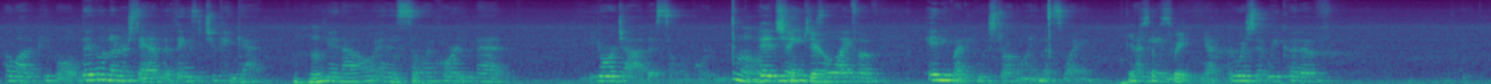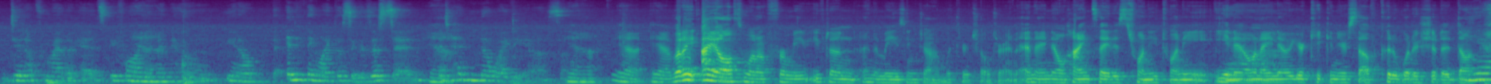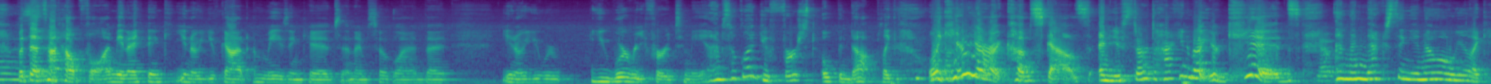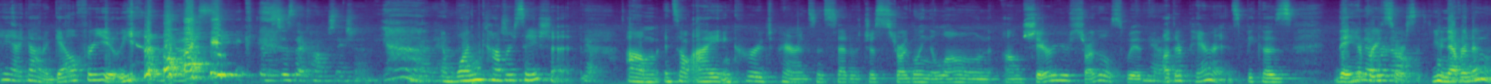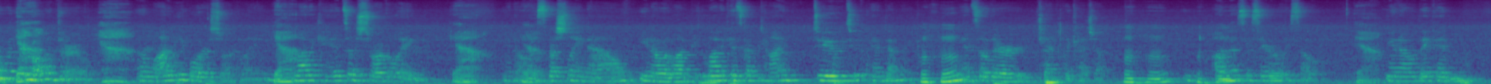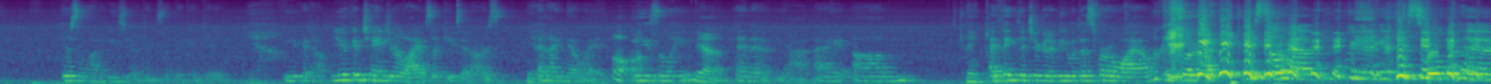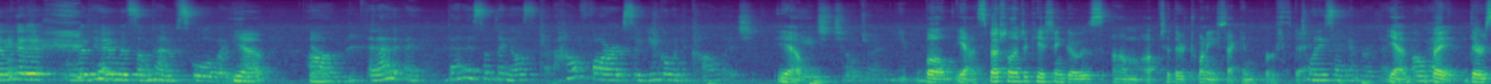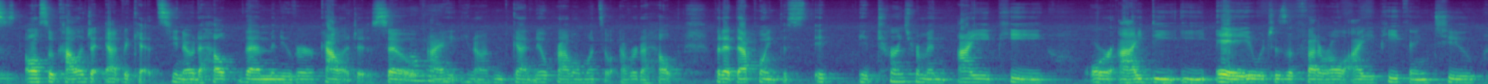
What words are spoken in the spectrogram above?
a lot of people, they don't understand the things that you can get, Mhm. you know, and it's so important that your job is so important. Oh, It changes the life of anybody who's struggling this way. You're I so mean, sweet. Yeah, I wish that we could have did help for my other kids before I even knew, you know, anything like this existed. Yeah. I had no idea, so. Yeah, yeah, yeah. But I, I also want to affirm you, you've done an amazing job with your children. And I know hindsight is 2020, you know, and I know you're kicking yourself, coulda, woulda, shoulda done. Yes. But that's not helpful. I mean, I think, you know, you've got amazing kids and I'm so glad that, you know, you were you were referred to me. And I'm so glad you first opened up. Like like here you are at Cub Scouts and you start talking about your kids Yep. and the next thing you know, you're like, "Hey, I got a gal for you." You know, Yes. like It was just that conversation. Yeah, and one conversation. Yeah. Um, and so I encourage parents instead of just struggling alone, um, share your struggles with Yeah. other parents because they You have never know. resources. You never know. what they're Yeah. going through. Yeah. A lot of people are struggling. Yeah. A lot of kids are struggling, Yeah. You know, Yeah. especially now. You know, a lot of, a lot of kids got behind due to the pandemic. Mhm. And so they're trying to catch up, Mhm. Mhm. unnecessarily so. Yeah. You know, they can, there's a lot of easier things that they can do. Yeah. You can help, you can change your lives like you did ours. Yeah. And I know it Aw. easily. Yeah. And it, yeah, I, um, Thank you. I think that you're gonna be with us for a while. Okay. We still have, we're gonna get to school with him, we're gonna, with him with some kind of school, but yeah. Yeah, yeah. Um, and I, I, that is something else, how far, so you go into college? Yeah. Age children, Well, yeah, special education goes um, up to their 22nd birthday. twenty-second birthday? Yeah, Okay. but there's also college advocates, you know, to help them maneuver colleges. So Okay. I, you know, I've got no problem whatsoever to help. But at that point, this, it, it turns from an IEP or IDEA, which is a federal IEP thing, to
